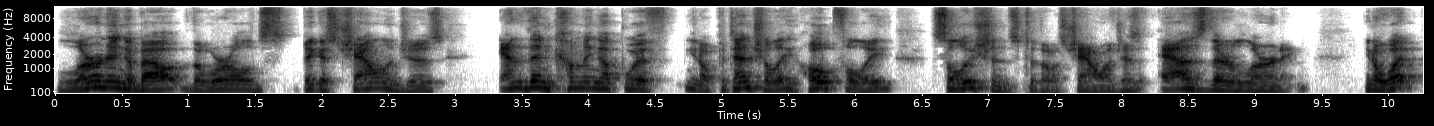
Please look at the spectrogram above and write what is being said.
learning about the world's biggest challenges and then coming up with, you know, potentially, hopefully, solutions to those challenges as they're learning. You know, what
